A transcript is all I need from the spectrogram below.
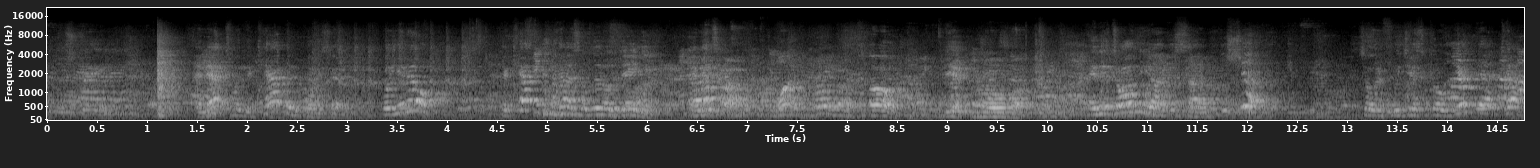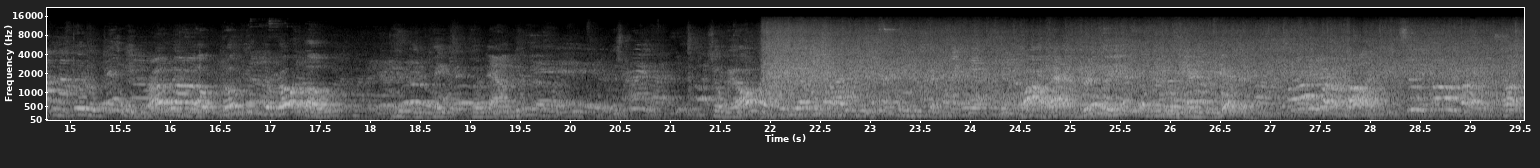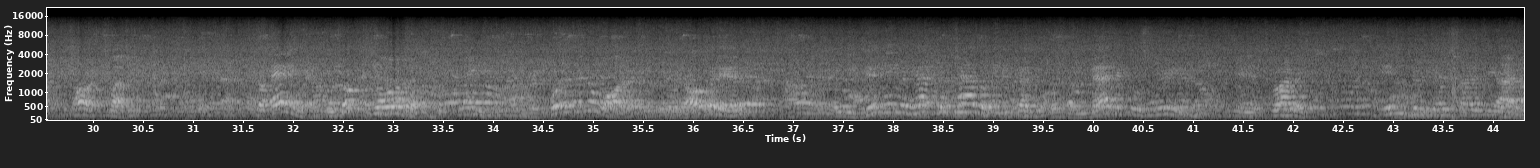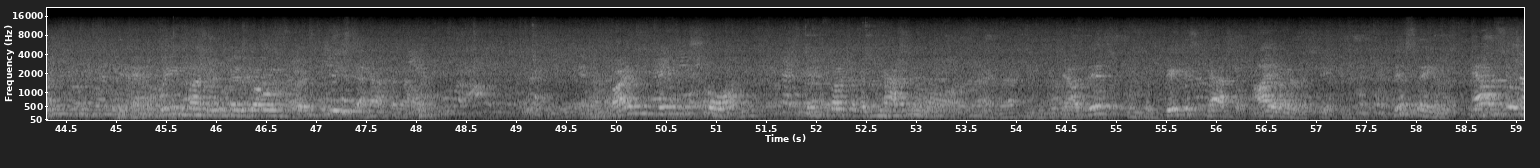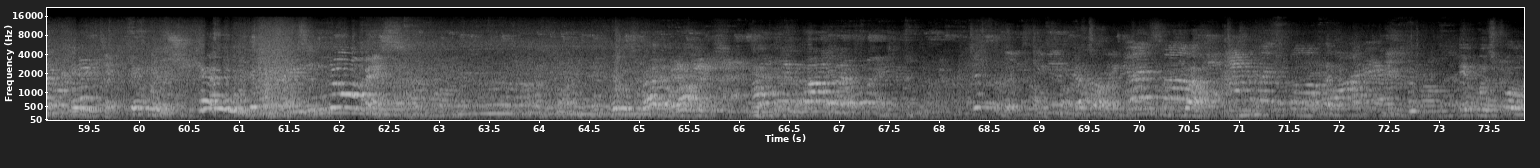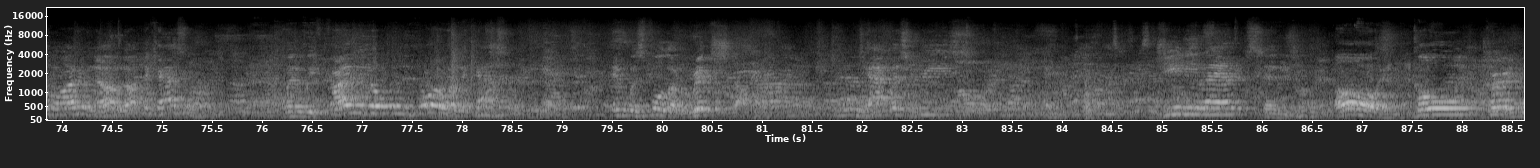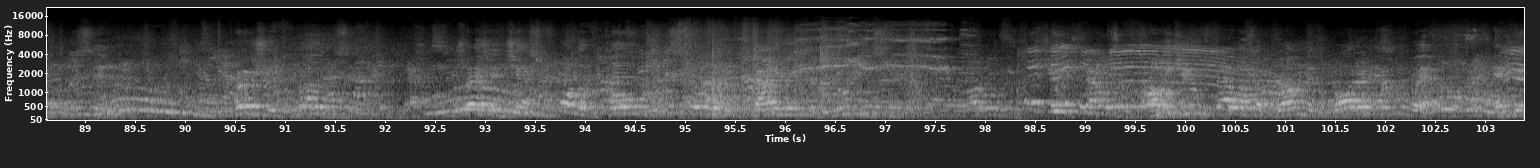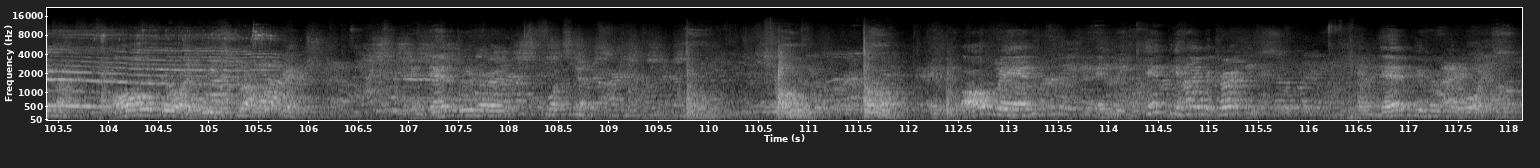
And that's when the cabin boy said, well, you know, the captain has a little dinghy. And it's, what? Oh, yeah, rowboat. And it's on the other side of the ship. So if we just go get that captain's little dinghy, go, go get the rowboat, you can take it, go down the, the stream. So we all went to the other side of the ship and we said, wow, that really is a little dinghy, isn't it? Oh, oh, all right, well. So anyway, we took the rowboat, we put it in the water, we all went in, and we didn't even have to paddle it because it was a magical stream, and it brought us into the inside of the island. And we must have been going for at least a half an hour. And finally came to shore in front of a castle. Now this was the biggest castle I have ever seen. This thing was absolutely. It was huge. It was enormous. It was rather large. Just a little. That's all right. Well, it was full of water? No, not the castle. When we finally opened the door on the castle, it was full of rich stuff. Tapestries, and genie lamps, and oh, and gold curtains, and Persian rugs, and treasure chests full of gold and silver and diamonds and rubies. Oh, huge barrels of rum and water everywhere. And we thought, oh boy, we struck rich. And then we heard footsteps. Oh, oh. And we all ran and we hid behind the curtains. And then we heard a voice.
